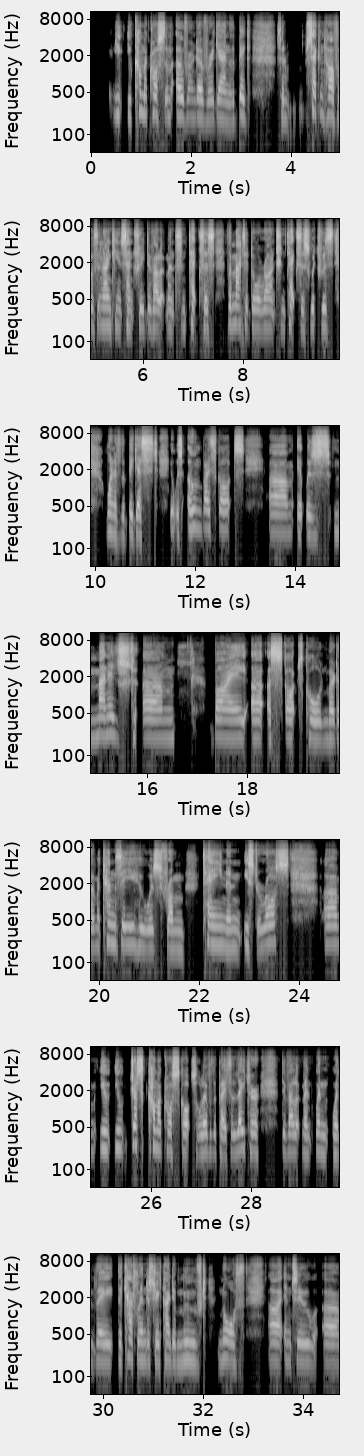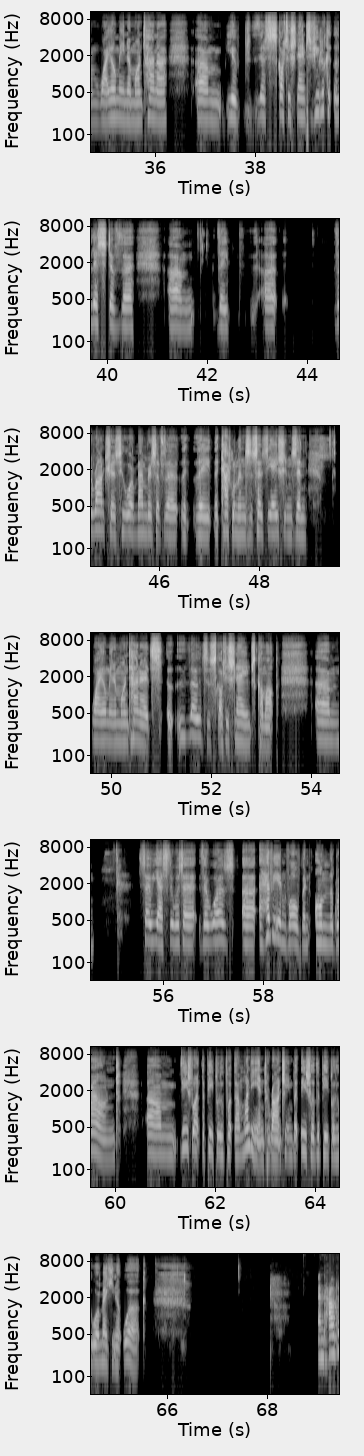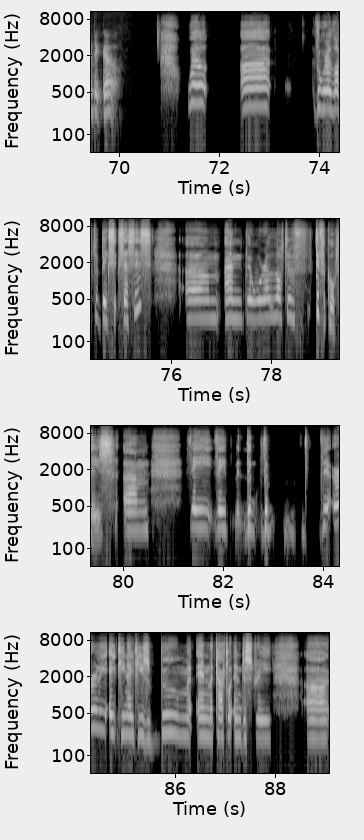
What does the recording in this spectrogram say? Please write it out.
you, you come across them over and over again. The big sort of second half of the 19th century developments in Texas, the Matador Ranch in Texas, which was one of the biggest. It was owned by Scots. Um, it was managed um, by uh, a Scot called Murdo Mackenzie, who was from Tain and Easter Ross. Um, you you just come across Scots all over the place. A later development when when the the cattle industry kind of moved north uh, into um, Wyoming and Montana. Um, you there's Scottish names. If you look at the list of the um, the uh, the ranchers who were members of the, the, the, the cattlemen's associations in Wyoming and Montana, it's uh, loads of Scottish names come up. Um, so yes, there was a there was a, a heavy involvement on the ground. Um, these weren't the people who put their money into ranching, but these were the people who were making it work. And how did it go? Well, uh, there were a lot of big successes, um, and there were a lot of difficulties. Um, the, the the the the early 1880s boom in the cattle industry uh,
